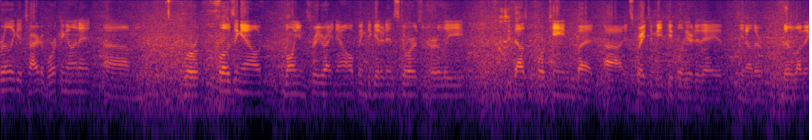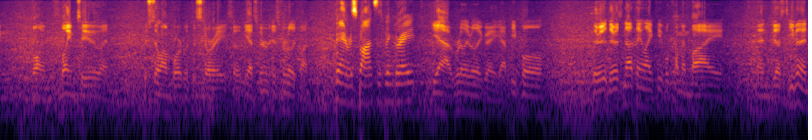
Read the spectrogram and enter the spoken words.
really get tired of working on it. Um, we're closing out volume three right now, hoping to get it in stores in early 2014. But uh, it's great to meet people here today. You know, they're they're loving volume volume two, and they're still on board with the story. So yeah, it's been it's been really fun. Fan response has been great. Yeah, really really great. Yeah, people. There, there's nothing like people coming by and just even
